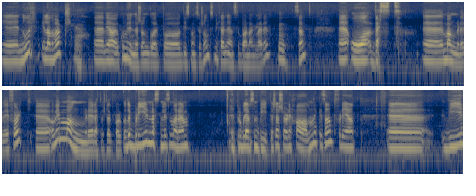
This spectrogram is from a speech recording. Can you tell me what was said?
i nord i landet vårt. Eh, Vi har jo kommuner som går på dispensasjon, som ikke har en eneste barnehagelærer. Mm. Sant? Eh, Og vest eh, mangler vi folk. eh, Og vi mangler rett og slett folk. Og det blir nesten litt sånn et problem som biter seg sjøl i halen. ikke sant? Fordi at eh, vi,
